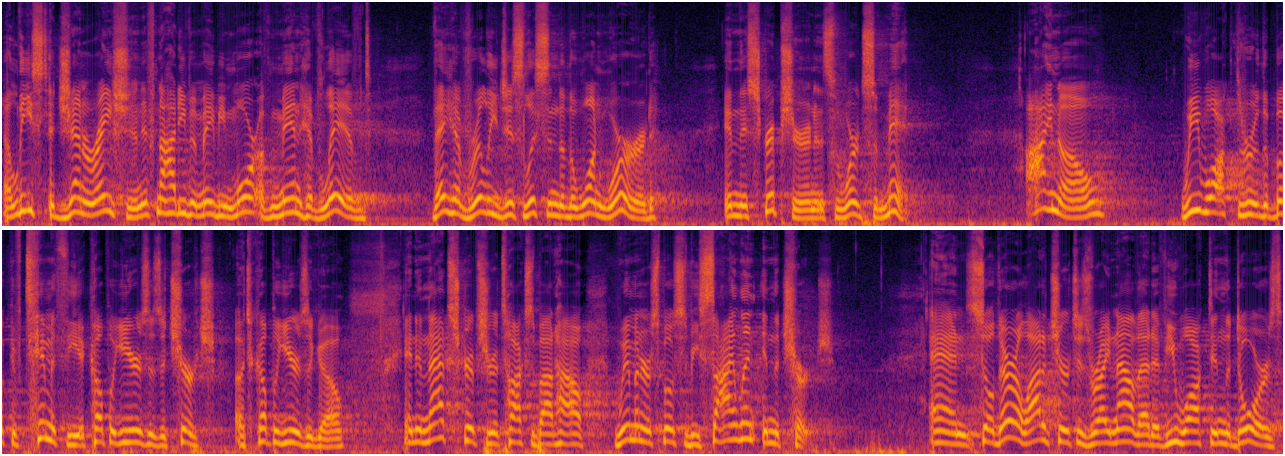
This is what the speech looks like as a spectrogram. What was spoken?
at least a generation, if not even maybe more, of men have lived, they have really just listened to the one word in this scripture, and it's the word submit. I know we walked through the book of Timothy a couple years as a church, a couple years ago, and in that scripture it talks about how women are supposed to be silent in the church. And so there are a lot of churches right now that if you walked in the doors,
